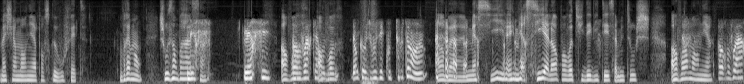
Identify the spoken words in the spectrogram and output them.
ma chère Mornia, pour ce que vous faites. Vraiment. Je vous embrasse. Merci. Merci. Au revoir. Au revoir, Caroline. Au revoir. Donc, je vous écoute tout le temps. Hein. Ah ben, merci. Et merci alors pour votre fidélité, ça me touche. Au revoir, Mornia. Au revoir.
